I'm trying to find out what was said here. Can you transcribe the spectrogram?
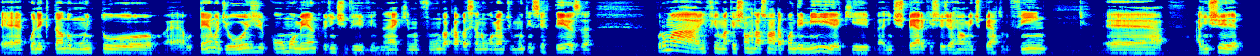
é, conectando muito é, o tema de hoje com o momento que a gente vive, né? Que no fundo acaba sendo um momento de muita incerteza, por uma, enfim, uma questão relacionada à pandemia, que a gente espera que esteja realmente perto do fim. É, a gente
